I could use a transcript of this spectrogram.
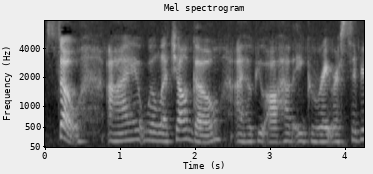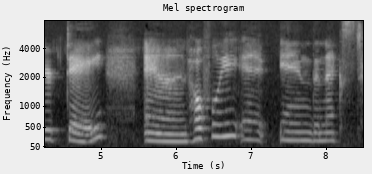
So I will let y'all go. I hope you all have a great rest of your day. And hopefully in, in the next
